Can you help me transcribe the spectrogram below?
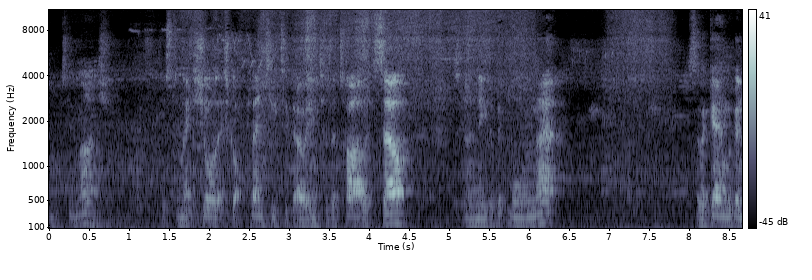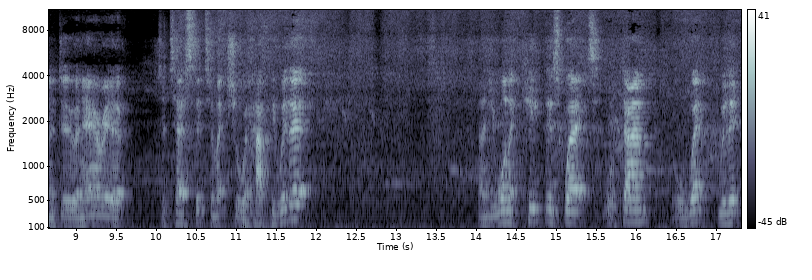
Not too much, just to make sure that it's got plenty to go into the tile itself. It's going to need a bit more than that. So again, we're going to do an area to test it to make sure we're happy with it and you want to keep this wet or damp or wet with it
